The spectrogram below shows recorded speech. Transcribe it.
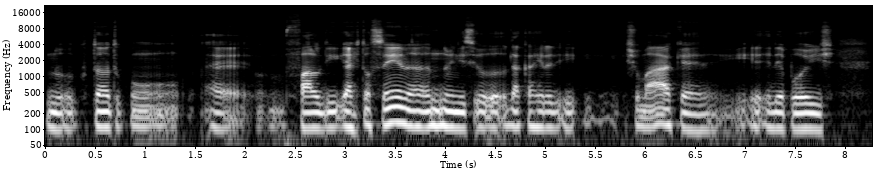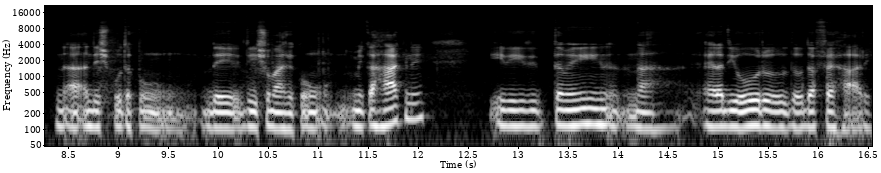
no, tanto com. É, falo de Ayrton Senna no início da carreira de Schumacher e, e depois na disputa com, de, de Schumacher com Mika Hakkinen e também na era de ouro do, da Ferrari,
